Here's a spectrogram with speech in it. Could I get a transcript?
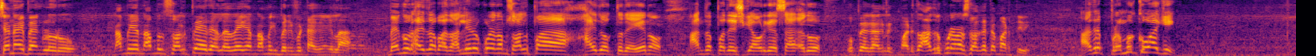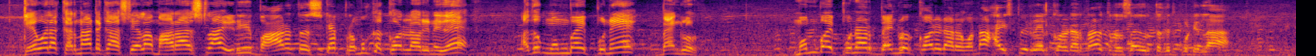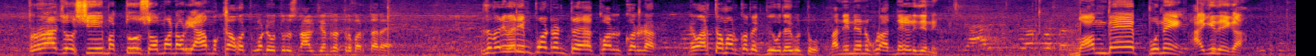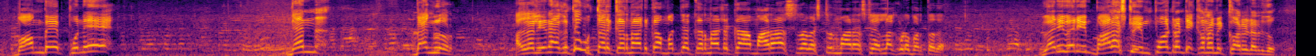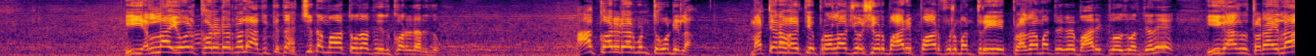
ಚೆನ್ನೈ, ಬೆಂಗಳೂರು ನಮಗೆ ನಮ್ಮದು ಸ್ವಲ್ಪ ಇದೆ ಅಲ್ಲ ಅದೇ ನಮಗೆ ಬೆನಿಫಿಟ್ ಆಗಂಗಿಲ್ಲ. ಬೆಂಗಳೂರು, ಹೈದರಾಬಾದ್, ಅಲ್ಲಿನೂ ಕೂಡ ನಮ್ಗೆ ಸ್ವಲ್ಪ ಹಾಯ್ದು ಹೋಗ್ತದೆ ಏನು ಆಂಧ್ರ ಪ್ರದೇಶಕ್ಕೆ ಅವ್ರಿಗೆ ಸ ಅದು ಉಪಯೋಗ ಆಗ್ಲಿಕ್ಕೆ ಮಾಡಿದ್ದು. ಆದರೂ ಕೂಡ ನಾವು ಸ್ವಾಗತ ಮಾಡ್ತೀವಿ. ಆದರೆ ಪ್ರಮುಖವಾಗಿ ಕೇವಲ ಕರ್ನಾಟಕ ಅಷ್ಟೇ ಅಲ್ಲ, ಮಹಾರಾಷ್ಟ್ರ, ಇಡೀ ಭಾರತಕ್ಕೆ ಪ್ರಮುಖ ಕಾರಿಡಾರ್ ಏನಿದೆ, ಅದು ಮುಂಬೈ, ಪುಣೆ ಬ್ಯಾಂಗ್ಳೂರು ಮುಂಬೈ, ಪುಣೆ, ಬೆಂಗಳೂರು ಕಾರಿಡಾರವನ್ನು ಹೈ ಸ್ಪೀಡ್ ರೈಲ್ ಕಾರಿಡಾರ್ನ ಹೊಸ ಇವರು ತೆಗೆದುಕೊಂಡಿಲ್ಲ. ಪ್ರಹ್ಲಾದ್ ಜೋಶಿ ಮತ್ತು ಸೋಮಣ್ಣ ಅವರು ಯಾವ ಮುಖ ಹೊತ್ಕೊಂಡು ಇವತ್ತು ನಾಲ್ಕು ಜನರ ಹತ್ರ ಬರ್ತಾರೆ. It's very very important corridor ನೀವು ಅರ್ಥ ಮಾಡ್ಕೋಬೇಕು ನೀವು ದಯವಿಟ್ಟು. ನಾನು ಇನ್ನೇನು ಕೂಡ ಅದನ್ನೇ ಹೇಳಿದ್ದೀನಿ. ಬಾಂಬೆ, ಪುಣೆ ಆಗಿದೆ ಈಗ. ಬಾಂಬೆ, ಪುಣೆ ದೆನ್ ಬ್ಯಾಂಗ್ಳೂರು ಅದರಲ್ಲಿ ಏನಾಗುತ್ತೆ? ಉತ್ತರ ಕರ್ನಾಟಕ, ಮಧ್ಯ ಕರ್ನಾಟಕ, ಮಹಾರಾಷ್ಟ್ರ ವೆಸ್ಟರ್ನ್ ಮಹಾರಾಷ್ಟ್ರ ಎಲ್ಲ ಕೂಡ ಬರ್ತದೆ. ವೆರಿ ವೆರಿ ಭಾಳಷ್ಟು ಇಂಪಾರ್ಟೆಂಟ್ ಎಕನಾಮಿಕ್ ಕಾರಿಡಾರ್ ಇದು. ಈ ಎಲ್ಲ ಏಳು ಕಾರಿಡಾರ್ನಲ್ಲಿ ಅದಕ್ಕಿಂತ ಹೆಚ್ಚಿನ ಮಹತ್ವದ ಇದು ಕಾರಿಡಾರ್ ಇದು. ಆ ಕಾರಿಡಾರ್ ಮುಂದೆ ತೊಗೊಂಡಿಲ್ಲ. ಮತ್ತೆ ನಾವು ಹೇಳ್ತೀವಿ ಪ್ರಹ್ಲಾದ್ ಜೋಶಿ ಅವರು ಭಾರಿ ಪವರ್ಫುಲ್ ಮಂತ್ರಿ ಪ್ರಧಾನಮಂತ್ರಿಗಳು ಭಾರಿ ಕ್ಲೋಸು ಅಂತೇಳಿ ಈಗಾಗಲೂ ತಡ ಇಲ್ಲ.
